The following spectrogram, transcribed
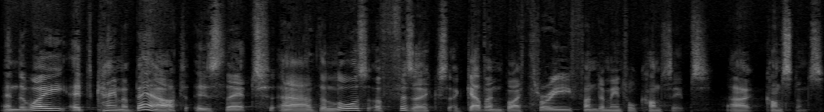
And the way it came about is that uh, the laws of physics are governed by three fundamental concepts, uh, constants.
